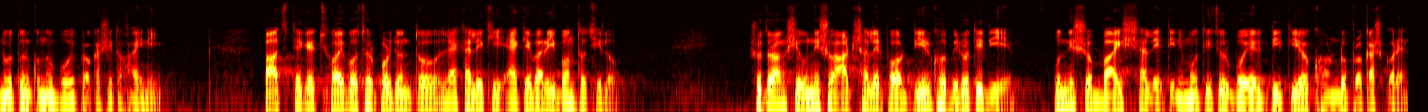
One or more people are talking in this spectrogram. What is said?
নতুন কোনো বই প্রকাশিত হয়নি। পাঁচ থেকে ছয় বছর পর্যন্ত লেখালেখি একেবারেই বন্ধ ছিল। সুতরাং সে উনিশশো আট সালের পর দীর্ঘ বিরতি দিয়ে উনিশশো বাইশ সালে তিনি মতিচুর বইয়ের দ্বিতীয় খণ্ড প্রকাশ করেন।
